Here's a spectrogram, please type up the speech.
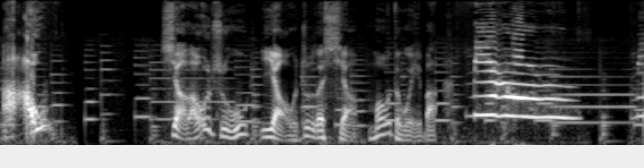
嗷！小老鼠咬住了小猫的尾巴，喵喵！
